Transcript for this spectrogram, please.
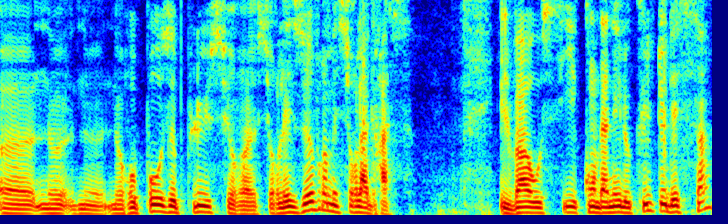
ne, ne, ne repose plus sur, sur les œuvres, mais sur la grâce. Il va aussi condamner le culte des saints.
